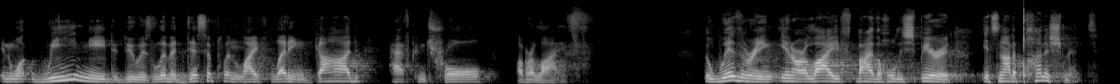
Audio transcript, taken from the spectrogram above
And what we need to do is live a disciplined life, letting God have control of our life. The withering in our life by the Holy Spirit, it's not a punishment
